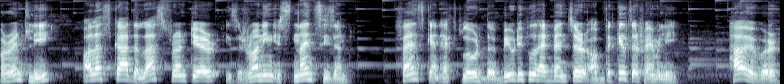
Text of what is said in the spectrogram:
Currently, Alaska The Last Frontier is running its ninth season. Fans can explore the beautiful adventure of the Kilcher family. However,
